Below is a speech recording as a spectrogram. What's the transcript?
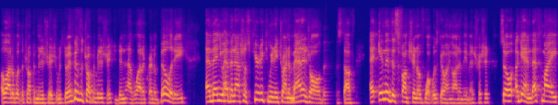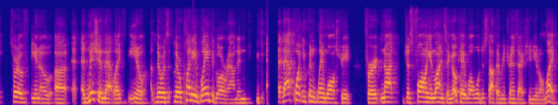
a lot of what the Trump administration was doing, because the Trump administration didn't have a lot of credibility. And then you had the national security community trying to manage all this stuff in the dysfunction of what was going on in the administration. So again, that's my sort of you know uh, admission that like you know there was there were plenty of blame to go around, and you, at that point you couldn't blame Wall Street for not just falling in line saying, okay, well we'll just stop every transaction you don't like.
